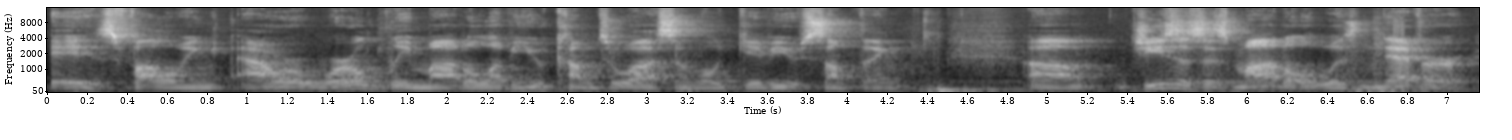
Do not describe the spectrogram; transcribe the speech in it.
is following our worldly model of you come to us and we'll give you something. Um, Jesus' model was never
